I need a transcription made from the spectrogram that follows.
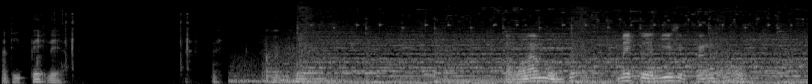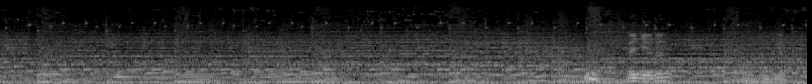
อดีเป๊ะเลยไปเอาไปพี่บอกว่าหมุนก็ไม่เกิน 20 ครั้งเท่าได้เยอะแล้วเอาทำเลย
